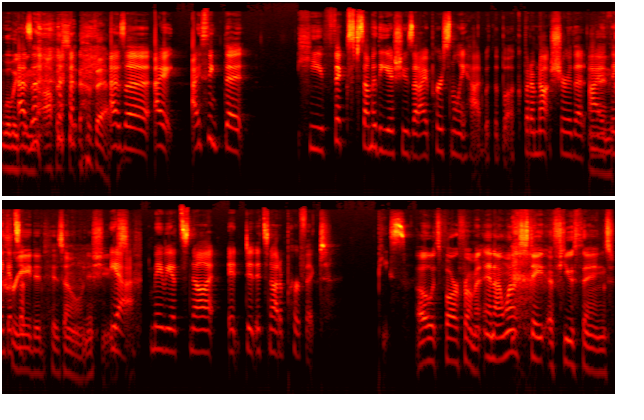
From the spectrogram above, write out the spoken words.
we'll be doing As the opposite of that. as a I I think that he fixed some of the issues that I personally had with the book, but I'm not sure that I and think it's a created his own issues. yeah, maybe it's not it did it's not a perfect piece. Oh, it's far from it. And I want to state a few things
